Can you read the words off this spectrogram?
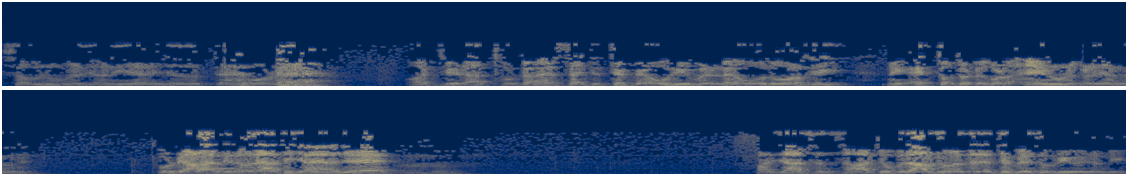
ਸਭ ਨੂੰ ਮਿਲ ਜਾਣੀ ਹੈ, ਜਦੋਂ ਟਾਈਮ ਆਉਣਾ ਹੈ। ਔਰ ਜਿਹੜਾ ਤੁਹਾਡਾ ਐਸਾ ਜਿੱਥੇ ਪਿਆ, ਉਹੀ ਮਿਲਣਾ ਉਦੋਂ ਆ ਗਈ ਨਹੀਂ, ਇੱਥੋਂ ਤੁਹਾਡੇ ਕੋਲ ਐ ਨੂੰ ਨਿਕਲ ਜਾਣਾ ਉਹਨੇ। ਤੁਹਾਡੇ ਵਾਲਾ ਨਹੀਂ ਨਾ ਉਹਦੇ ਹੱਥ 'ਚ ਆਇਆ ਜੇ। ਪਰ ਜਾਂ ਸੰਸਾਰ ਚੋਂ ਪਦਾਰਥ ਮਿਲਦੇ ਇੱਥੇ ਬੇਸਬਰੀ ਹੋ ਜਾਂਦੀ ਹੈ।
